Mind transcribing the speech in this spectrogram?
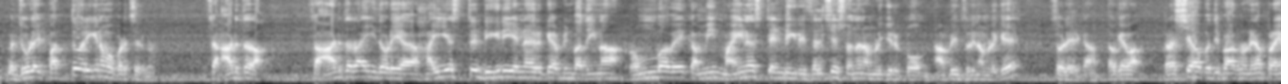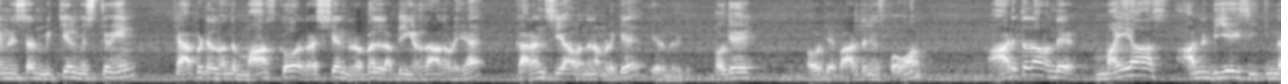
இப்போ ஜூலை பத்து வரைக்கும் நம்ம படிச்சிருக்கணும். ஸோ அடுத்ததாக ஸோ அடுத்ததாக இதோடைய ஹையஸ்ட் டிகிரி என்ன இருக்குது அப்படின்னு பார்த்தீங்கன்னா ரொம்பவே கம்மி. மைனஸ் டென் டிகிரி செல்சியஸ் வந்து நம்மளுக்கு இருக்கும் அப்படின்னு சொல்லி நம்மளுக்கு சொல்லியிருக்காங்க ஓகேவா ரஷ்யாவை பற்றி பார்க்கணும் அப்படின்னா prime minister Mikhail Mishustin capital வந்து மாஸ்கோ ரஷ்யன் ரெபல் அப்படிங்கிறது தான் அதோடைய கரன்சியாக வந்து நம்மளுக்கு இருந்திருக்கு. ஓகே ஓகே இப்போ அடுத்த நியூஸ் போவோம். அடுத்ததாக வந்து மையாஸ் அண்ட் டிஐசி இந்த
